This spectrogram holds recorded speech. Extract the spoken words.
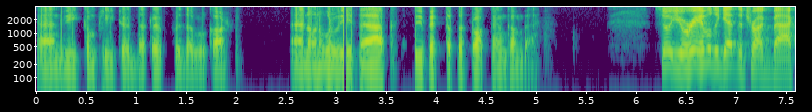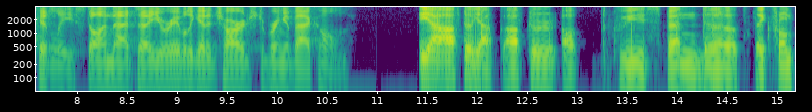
and we completed the trip with our car. And on our way back, we picked up the truck and come back. So you were able to get the truck back at least on that. Uh, you were able to get it charged to bring it back home. Yeah, after yeah after uh, we spent uh, like from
